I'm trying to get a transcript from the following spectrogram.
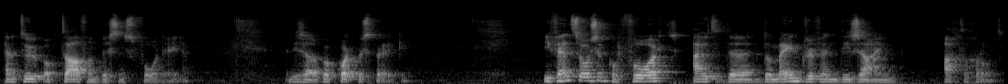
En natuurlijk ook taal van business voordelen. Die zal ik ook kort bespreken. Event sourcing komt voort uit de domain-driven design achtergrond.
